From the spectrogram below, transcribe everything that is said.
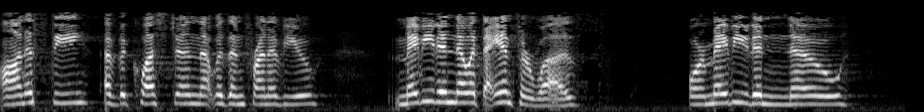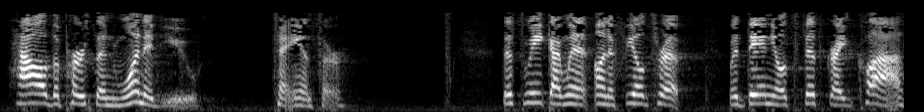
honesty of the question that was in front of you. Maybe you didn't know what the answer was. Or maybe you didn't know how the person wanted you to answer. This week I went on a field trip with Daniel's fifth grade class.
